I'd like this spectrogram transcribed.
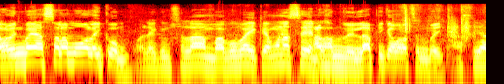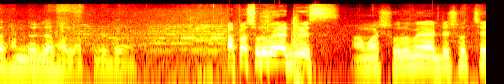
আলামিন ভাই আসসালামু আলাইকুম। ওয়ালাইকুম সালাম। বাবু ভাই কেমন আছেন? আলহামদুলিল্লাহ আপনি কেমন আছেন ভাই? আছি আলহামদুলিল্লাহ ভালো আপনাদের দোয়ায়। আপনার শোরুমের অ্যাড্রেস আমার শোরুমের অ্যাড্রেস হচ্ছে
